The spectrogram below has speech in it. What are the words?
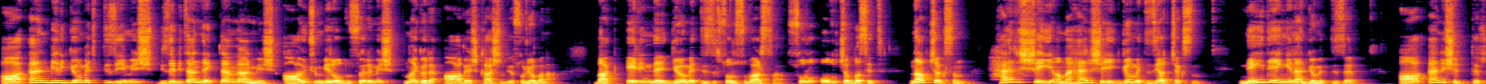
AN bir geometrik diziymiş. Bize bir tane denklem vermiş. A3'ün 1 olduğunu söylemiş. Buna göre A5 kaçtı diye soruyor bana. Bak elinde geometri dizi sorusu varsa soru oldukça basit. Ne yapacaksın? Her şeyi ama her şeyi geometri diziye atacaksın. Neydi en genel geometri dizi? AN eşittir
